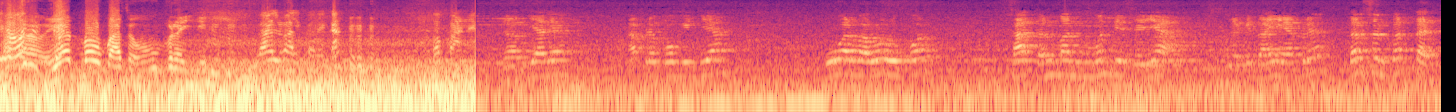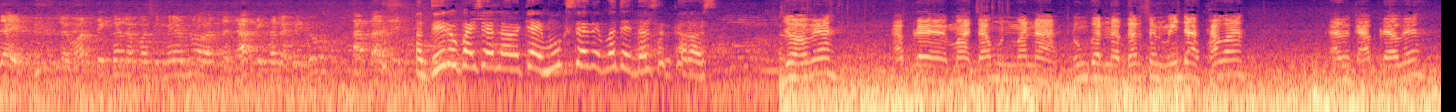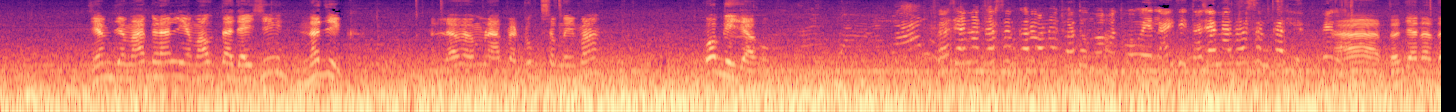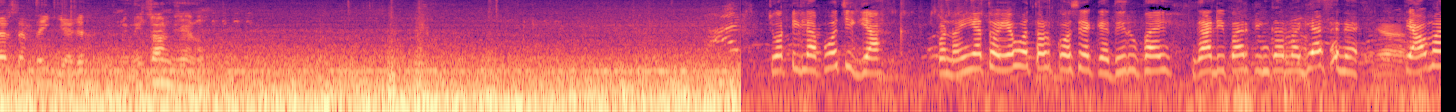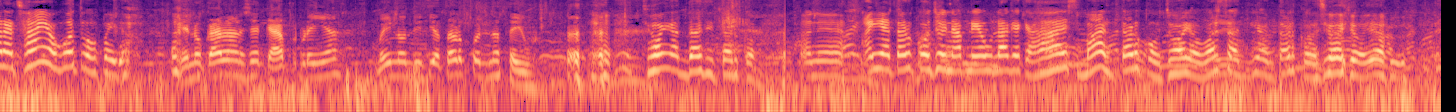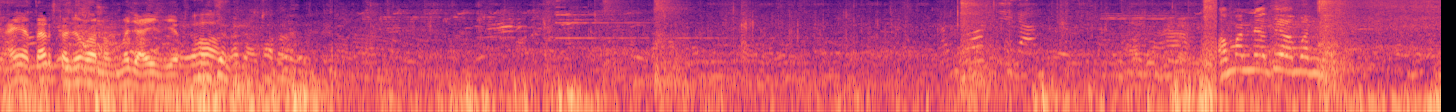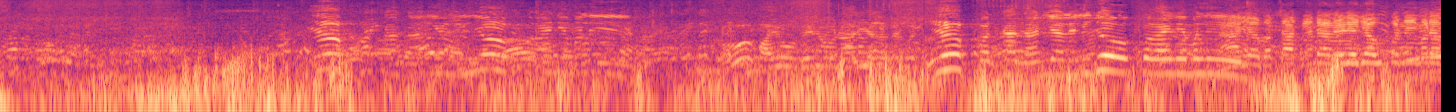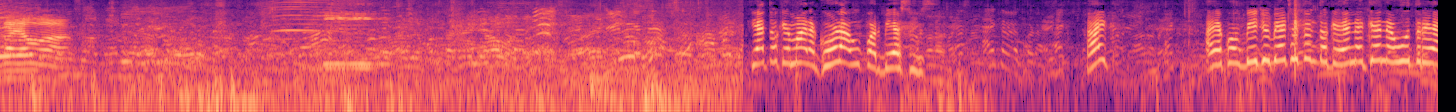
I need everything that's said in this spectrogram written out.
યાદ વાલ બહુ પાછો ઉભરાઈ ગઈ. વાલ કરે કા? પપ્પાને. અત્યારે આપણે પહોંચી ગયા કુવાડવા રોડ ઉપર. સાત હનુમાનનું મંદિર છે ત્યાં. એટલે કીધું અહીંયા આપણે દર્શન કરતા જ જાય. એટલે વર્તી ખલે પછી મેળ ન એટલે જાતિ ખલે કીધું ખાતા જાય ધીરુભાઈ છે એટલે હવે ક્યાંય મૂકશે ને બધે દર્શન કરાવશે. જો હવે આપણે માં ચામુંડમાના ડુંગરના દર્શન મીંડા થવા કારણ કે આપણે હવે જેમ જેમ આગળ હાલી એમ આવતા જાય છીએ નજીક. એટલે હવે હમણાં આપણે ટૂંક સમયમાં પોગી જાહું. ધજાના દર્શન કરવાનું જ વધુ મહત્વ હોય એટલે અહીંથી ધજાના દર્શન કરીએ. હા ધજાના દર્શન થઈ ગયા છે નિશાન છે એનું. ચોટીલા પહોંચી ગયા. પણ અહીંયા તો એવો તડકો છે કે ધીરુભાઈ ગાડી પાર્કિંગ કરવા ગયા છે ને. ત્યાં અમારે છાંયો ગોતવો પડ્યો. એનું કારણ છે કે આપણે અહીંયા મહિનો દિવસ તડકો જ નથી આવ્યું. જોયો જ નથી તડકો. અને અહીંયા તડકો જોઈને આપણે એવું લાગે કે હાશ માન તડકો જોયો વરસાદ ગયો ને તડકો જોયો એવું અહીંયા તડકો જોવાનો મજા આવી ગયો અમન ને દે અમન ને વરસાદ પેંડા લઈ લેજો ઉપર નહીં મળે કાંઈ આવા ક્યાં તો કે મારે ઘોડા ઉપર બેસવું છે. હાઈક અહીંયા કોઈક બીજું બેઠું હતું તો કે એને કેને ઉતરે?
